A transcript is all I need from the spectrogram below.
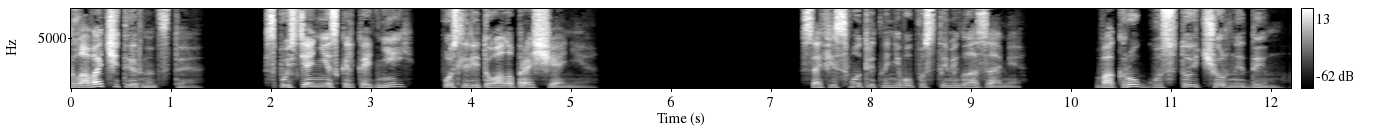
Глава 14. Спустя несколько дней после ритуала прощания. Софи смотрит на него пустыми глазами. Вокруг густой черный дым.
